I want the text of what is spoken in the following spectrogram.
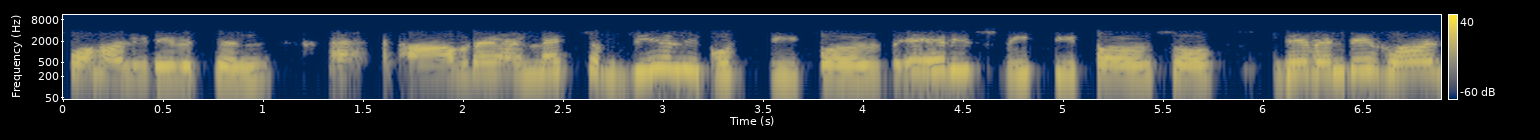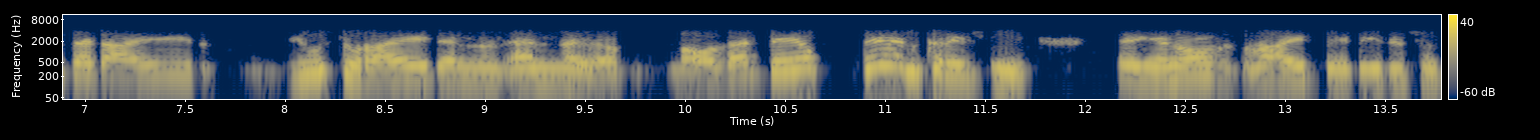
for Harley Davidson. And I met some really good people, very sweet people. So they, when they heard that I used to ride and and uh, all that, they they encouraged me. Say, you know, ride, baby. This is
